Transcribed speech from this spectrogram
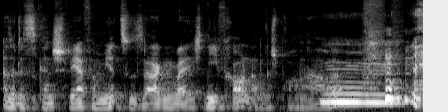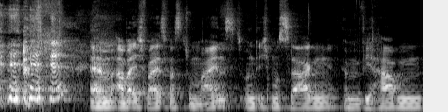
Also das ist ganz schwer von mir zu sagen, weil ich nie Frauen angesprochen habe. Mm. ähm, aber ich weiß, was du meinst und ich muss sagen, ähm, wir haben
